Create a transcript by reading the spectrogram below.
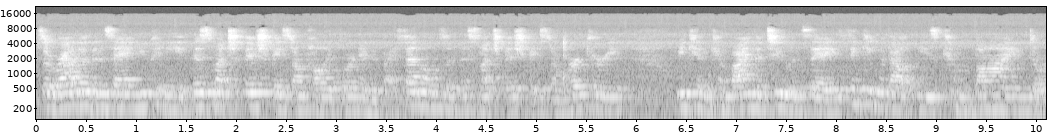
So rather than saying you can eat this much fish based on polychlorinated biphenyls and this much fish based on mercury, we can combine the two and say, thinking about these combined or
